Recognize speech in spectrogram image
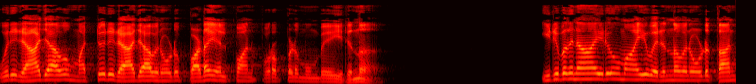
ഒരു രാജാവ് മറ്റൊരു രാജാവിനോട് പടയേൽപ്പാൻ പുറപ്പെടും മുമ്പേ ഇരുന്ന് ഇരുപതിനായിരവുമായി വരുന്നവനോട് താൻ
